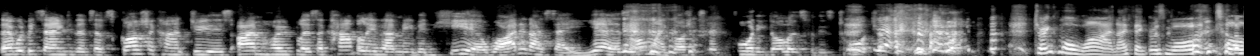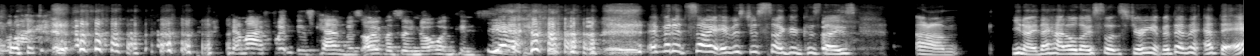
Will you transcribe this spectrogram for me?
They would be saying to themselves, Gosh, I can't do this. I'm hopeless. I can't believe I'm even here. Why did I say yes? Oh my gosh, I spent $40 for this torture. yeah drink more wine i think was more to more the point Can I flip this canvas over so no one can see yeah it? but it's so it was just so good because those um you know they had all those thoughts during it but then at the end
